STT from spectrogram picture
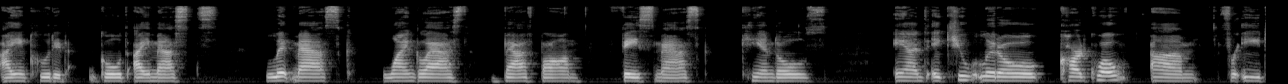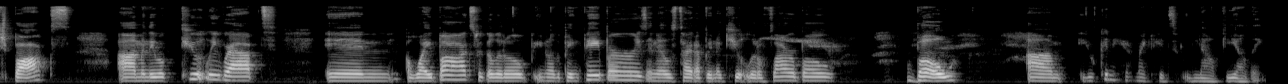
i included gold eye masks lip mask wine glass bath bomb face mask candles and a cute little card quote um, for each box um, and they were cutely wrapped in a white box with a little, you know, the pink papers, and it was tied up in a cute little flower bow. Bow. Um, you can hear my kids now yelling.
